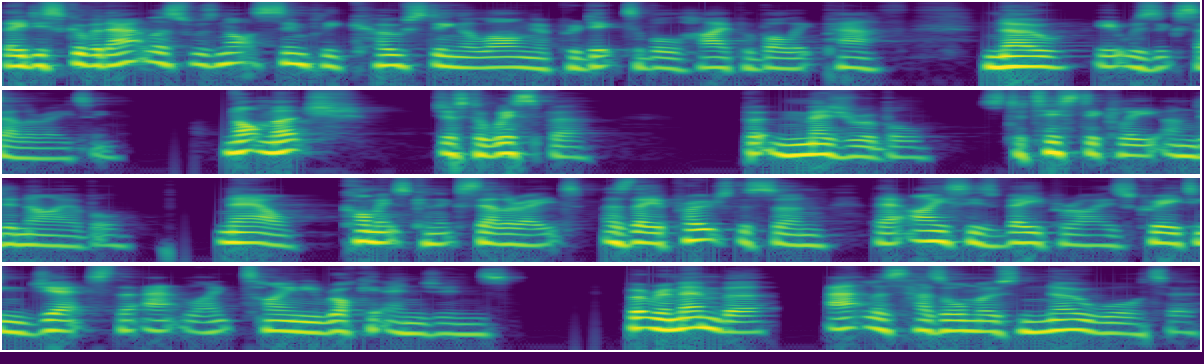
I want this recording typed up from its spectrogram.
they discovered Atlas was not simply coasting along a predictable hyperbolic path. No, it was accelerating. Not much, just a whisper, but measurable, statistically undeniable. Now, comets can accelerate. As they approach the Sun, their ice is vaporized, creating jets that act like tiny rocket engines. But remember, Atlas has almost no water,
